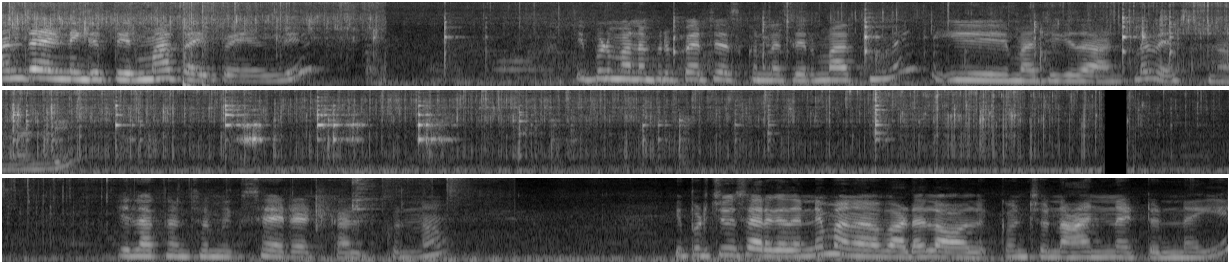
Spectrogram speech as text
అంతే అండి ఇంక తిరుమాత అయిపోయింది. ఇప్పుడు మనం ప్రిపేర్ చేసుకున్న తిరుమాతని ఈ మజ్జిగ దాంట్లో వేస్తున్నామండి. ఇలా కొంచెం మిక్స్ అయ్యేటట్టు కలుపుకున్నాం. ఇప్పుడు చూసారు కదండి మన వడలు ఆల్ కొంచెం నానినట్టు ఉన్నాయి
